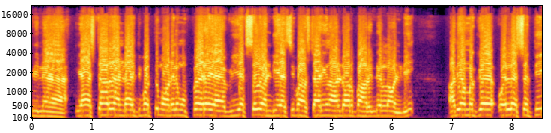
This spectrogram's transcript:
പിന്നെ എ സ്റ്റാർ രണ്ടായിരത്തി പത്ത് മോഡൽ മുപ്പത് വരെ വി എക്സ് ഐ വണ്ടി എ സി പവർ സ്റ്റാരിങ് നാല് ഡോർ പാറിന്റെ ഉള്ള വണ്ടി. അത് നമുക്ക് ഒരു ലക്ഷത്തി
